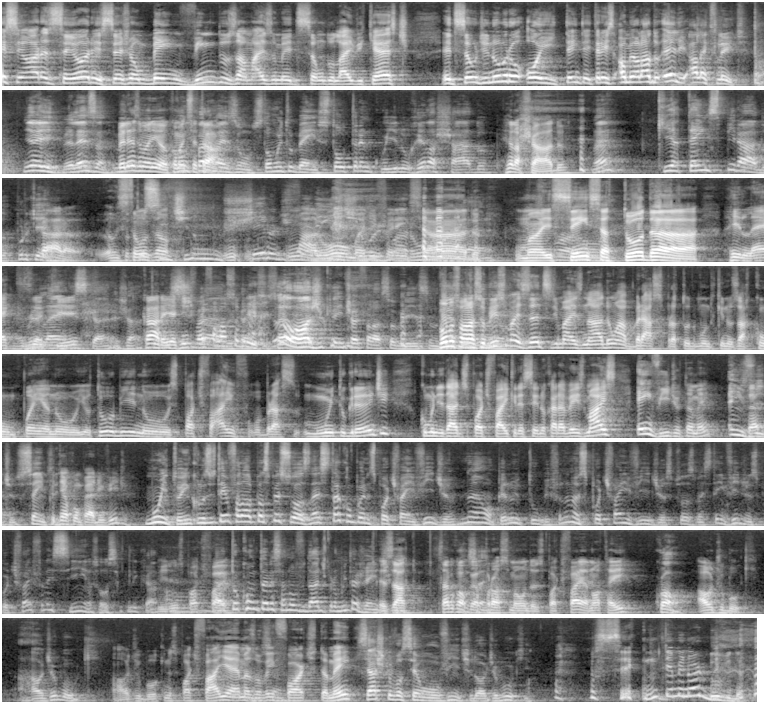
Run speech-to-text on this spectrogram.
bem, senhoras e senhores? Sejam bem-vindos a mais uma edição do Livecast, edição de número 83. Ao meu lado, ele, Alex Leite. E aí, beleza? Beleza, maninho? Como Vamos é que você para tá? mais um. Estou muito bem, estou tranquilo, relaxado, Relaxado. né? Que até inspirado. Por quê? Cara, eu estamos tô sentindo um, cheiro diferente um aroma hoje, um diferenciado, aroma, cara. uma essência toda relax, Relax, aqui. cara. Já Cara, e a gente vai falar sobre cara. isso, certo? Lógico que a gente vai falar sobre isso. Vamos falar sobre isso, mas antes de mais nada, um abraço para todo mundo que nos acompanha no YouTube, no Spotify, um abraço muito grande. Comunidade Spotify crescendo cada vez mais, em vídeo também. Em certo? vídeo, Você sempre. tem acompanhado em vídeo? Muito. Inclusive, tenho falado para as pessoas, né? Você está acompanhando Spotify em vídeo? Não, pelo YouTube. Eu falei, não, Spotify em vídeo. As pessoas, mas tem vídeo no Spotify? Eu falei, sim, é só você clicar. Vídeo no Spotify. Eu tô contando essa novidade para muita gente. Exato. Sabe qual é Isso a próxima onda do Spotify? Anota aí. Qual? Audiobook. Audiobook. Audiobook no Spotify e a Amazon vem forte também. Você acha que você é um ouvinte do audiobook? Você não tem a menor dúvida.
